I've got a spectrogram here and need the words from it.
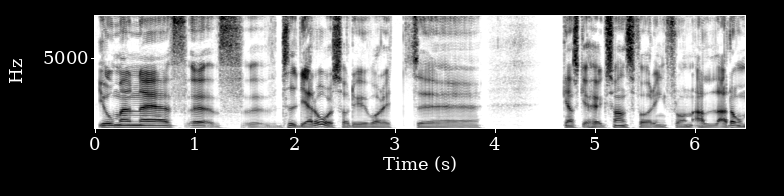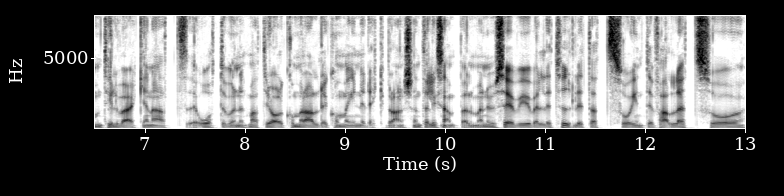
Jo, men eh, eh tidigare år så har det ju varit eh, ganska hög svansföring från alla de tillverkarna att återvunnet material kommer aldrig komma in i däckbranschen till exempel. Men nu ser vi ju väldigt tydligt att så inte är fallet. Så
